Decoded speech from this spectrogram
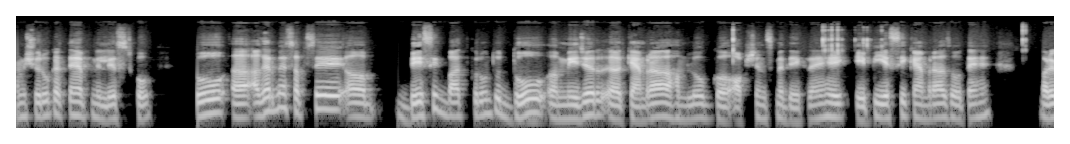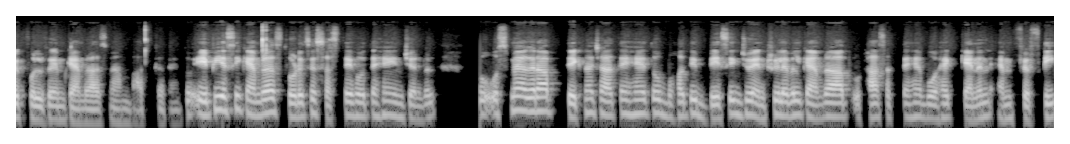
हम शुरू करते हैं अपनी लिस्ट को। तो अगर मैं सबसे बेसिक बात करूँ तो दो मेजर कैमरा हम लोग ऑप्शंस में देख रहे हैं। एक एपीएससी कैमराज होते हैं। और एक फुल फ्रेम कैमराज में हम बात कर रहे हैं। तो एपीएससी कैमराज थोड़े से सस्ते होते हैं इन जनरल तो उसमें अगर आप देखना चाहते हैं तो बहुत ही बेसिक जो एंट्री लेवल कैमरा आप उठा सकते हैं, वो है Canon M fifty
